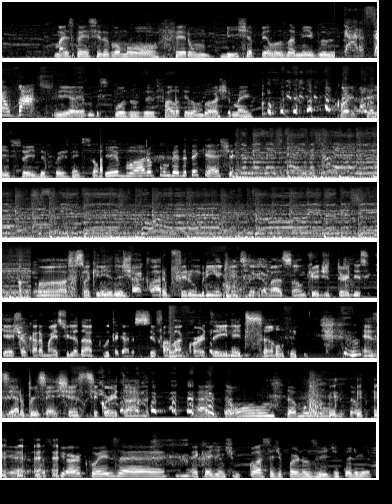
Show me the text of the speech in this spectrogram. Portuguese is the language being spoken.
Mais conhecido como Ferumbicha pelos amigos. Cara selvagem! E a minha esposa às vezes fala Ferumbrocha, mas corta isso aí depois na edição. E bora pra um BDT Nossa, só queria deixar claro pro Ferumbrinho aqui antes da gravação que o editor desse cast é o cara mais filha da puta, cara. Se você falar corta aí na edição, é 0% de chance de você cortar, né? Ah, então tamo junto, então, porque a pior coisa é, é que a gente gosta de pôr nos vídeos, tá ligado?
